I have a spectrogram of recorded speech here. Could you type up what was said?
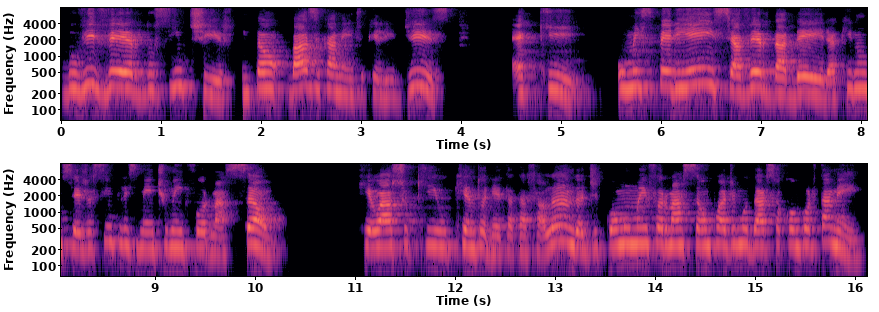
do viver, do sentir. Então, basicamente, o que ele diz é que uma experiência verdadeira, que não seja simplesmente uma informação, que eu acho que o que a Antonieta está falando é de como uma informação pode mudar seu comportamento.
